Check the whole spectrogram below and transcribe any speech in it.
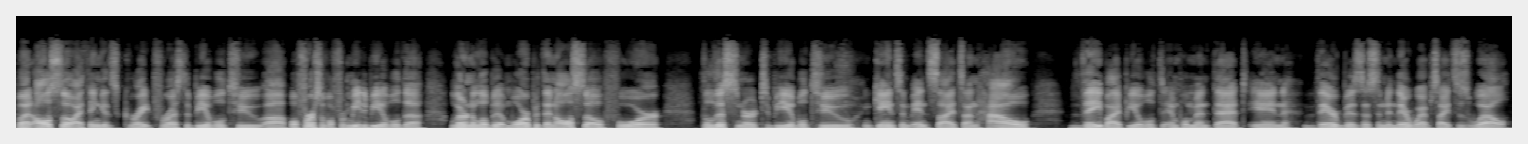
But also, I think it's great for us to be able to, uh, well, first of all, for me to be able to learn a little bit more, but then also for the listener to be able to gain some insights on how they might be able to implement that in their business and in their websites as well.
